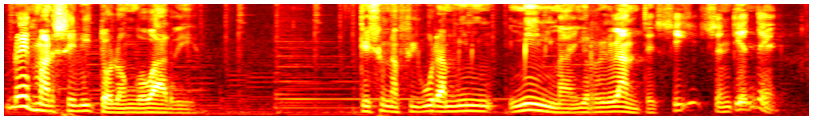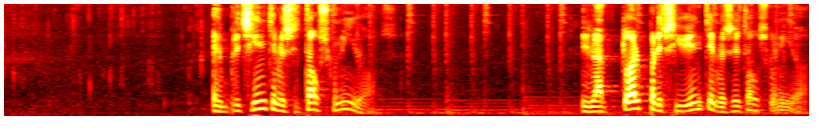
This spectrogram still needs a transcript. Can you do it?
No es Marcelito Longobardi, que es una figura mínima y irrelevante, ¿sí? ¿Se entiende? el presidente de los Estados Unidos. El actual presidente de los Estados Unidos.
